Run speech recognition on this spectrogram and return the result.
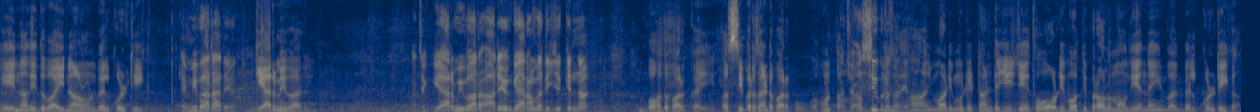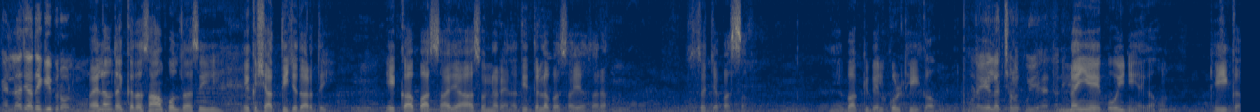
ਇਹ ਇਹਨਾਂ ਦੀ ਦਵਾਈ ਨਾਲ ਹੁਣ ਬਿਲਕੁਲ ਠੀਕ। ਕਿੰਨੀ ਵਾਰ ਆ ਰਹੇ ਹੋ 11ਵੀਂ ਵਾਰ। ਅੱਛਾ 11ਵੀਂ ਵਾਰ ਆ ਰਹੇ ਹੋ 11 ਵਾਰੀ ਚ ਕਿੰਨਾ ਬਹੁਤ ਫ਼ਰਕ ਹੈ ਜੀ 80% ਫ਼ਰਕ ਹੋਊਗਾ। ਹੁਣ ਤਾਂ ਅੱਛਾ 80% ਹਾਂ ਜੀ, ਮਾੜੀ ਮੋਟੀ ਠੰਡ ਜੀ ਜੇ ਥੋੜੀ ਬਹੁਤੀ ਪ੍ਰੋਬਲਮ ਆਉਂਦੀ ਹੈ ਨਹੀਂ ਬਿਲਕੁਲ ਠੀਕ ਆ। ਪਹਿਲਾਂ ਜ਼ਿਆਦਾ ਕੀ ਪ੍ਰੋਬਲਮ ਪਹਿਲਾਂ ਤਾਂ ਇੱਕ ਤਾਂ ਸਾਹ ਫੁੱਲਦਾ ਸੀ ਇੱਕ ਛਾਤੀ 'ਚ ਦਰਦ ਸੀ। ਇੱਕ ਆ ਪਾਸਾ ਜਾ ਸੁੰਨ ਰਹਿੰਦਾ ਤੀ ਇੱਧਰਲਾ ਪਾਸਾ ਜਾ ਸਾਰਾ। ਸੱਜਾ ਪਾਸਾ। ਇਹ ਬਾਕੀ ਬਿਲਕੁਲ ਠੀਕ ਆ ਹੁਣ। ਹੁਣ ਇਹ ਲੱਛਣ ਕੋਈ ਹੈ ਤਾਂ ਨਹੀਂ? ਨਹੀਂ ਇਹ ਕੋਈ ਨਹੀਂ ਹੈਗਾ ਹੁਣ। ਠੀਕ ਆ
